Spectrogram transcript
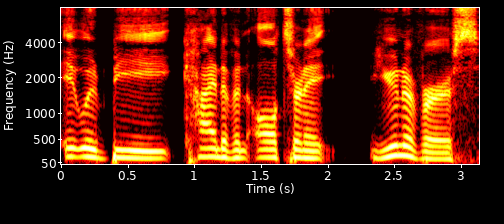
it would be kind of an alternate universe.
